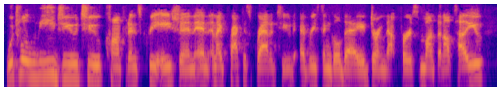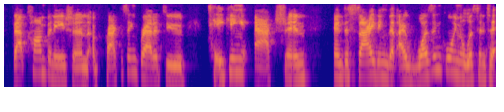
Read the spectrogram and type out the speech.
which will lead you to confidence creation. And, and I practice gratitude every single day during that first month. And I'll tell you that combination of practicing gratitude, taking action, and deciding that I wasn't going to listen to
